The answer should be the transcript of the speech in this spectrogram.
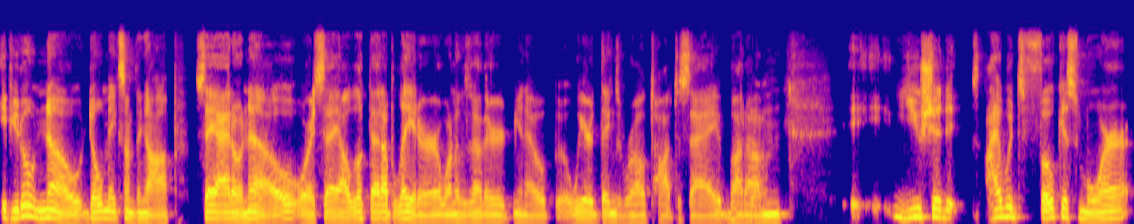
if you don't know, don't make something up. Say I don't know, or say I'll look that up later. One of those other, you know, weird things we're all taught to say. But yeah. um, you should. I would focus more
